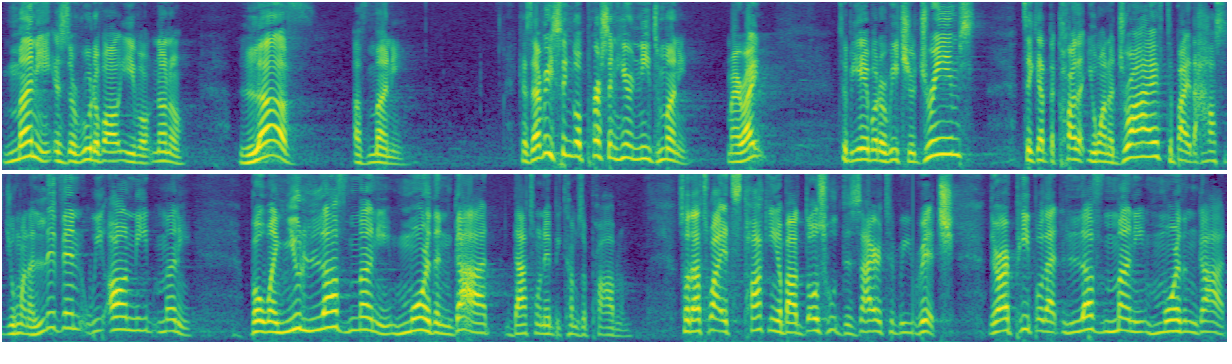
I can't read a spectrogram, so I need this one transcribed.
money is the root of all evil. No, no. Love of money. Because every single person here needs money. Am I right? To be able to reach your dreams, to get the car that you want to drive, to buy the house that you want to live in. We all need money. But when you love money more than God, that's when it becomes a problem. So that's why it's talking about those who desire to be rich. There are people that love money more than God,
